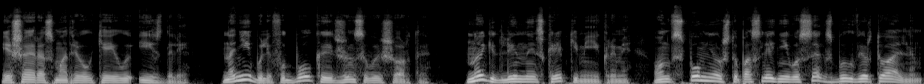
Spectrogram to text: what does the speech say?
Ишай рассматривал Кейлу издали. На ней были футболка и джинсовые шорты. Ноги длинные, с крепкими икрами. Он вспомнил, что последний его секс был виртуальным,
